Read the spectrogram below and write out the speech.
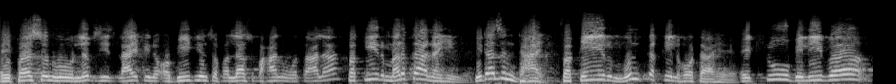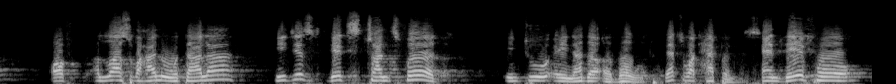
a person who lives his life in obedience of Allah subhanahu wa ta'ala, fakir marta nahi He doesn't die. Fakir muntakil hota hai. A true believer of Allah subhanahu wa ta'ala, he just gets transferred into another abode. That's what happens. And therefore,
